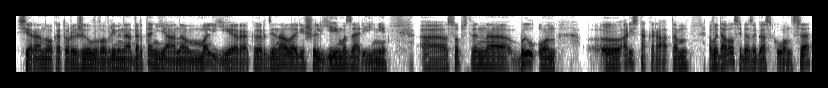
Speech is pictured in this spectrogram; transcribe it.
Сирано, который жил во времена Д'Артаньяна, Мольера, кардинала Ришелье и Мазарини. А, собственно, был он аристократом, выдавал себя за гасконца,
